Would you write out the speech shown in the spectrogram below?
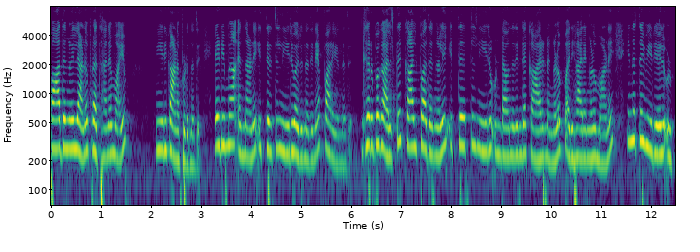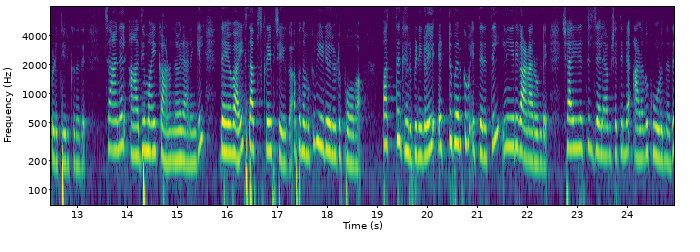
പാദങ്ങളിലാണ് പ്രധാനമായും നീര് കാണപ്പെടുന്നത്. എഡിമ എന്നാണ് ഇത്തരത്തിൽ നീര് വരുന്നതിനെ പറയുന്നത്. ഗർഭകാലത്ത് കാൽപാദങ്ങളിൽ ഇത്തരത്തിൽ നീര് ഉണ്ടാവുന്നതിന്റെ കാരണങ്ങളും പരിഹാരങ്ങളുമാണ് ഇന്നത്തെ വീഡിയോയിൽ ഉൾപ്പെടുത്തിയിരിക്കുന്നത്. ചാനൽ ആദ്യമായി കാണുന്നവരാണെങ്കിൽ ദയവായി സബ്സ്ക്രൈബ് ചെയ്യുക. അപ്പോൾ നമുക്ക് വീഡിയോയിലോട്ട് പോവാം. പത്ത് ഗർഭിണികളിൽ എട്ട് പേർക്കും ഇത്തരത്തിൽ നീര് കാണാറുണ്ട്. ശരീരത്തിൽ ജലാംശത്തിന്റെ അളവ് കൂടുന്നത്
